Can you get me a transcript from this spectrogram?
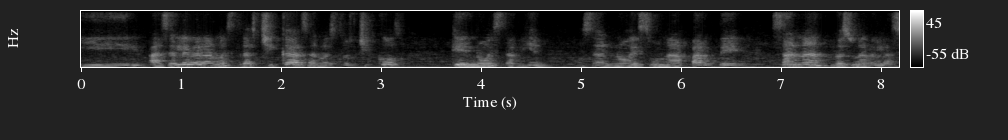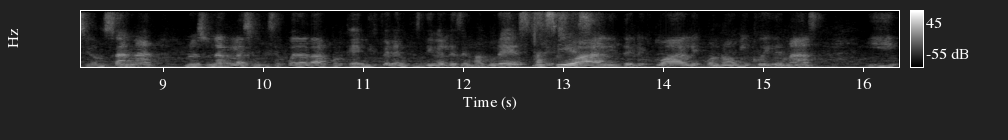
y hacerle ver a nuestras chicas, a nuestros chicos, que no está bien. O sea, no es una parte sana, no es una relación sana, no es una relación que se pueda dar porque hay diferentes niveles de madurez sexual, intelectual, económico y demás. Y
